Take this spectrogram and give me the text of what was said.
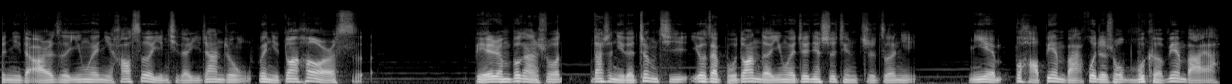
你的儿子因为你好色引起的一战中为你断后而死，别人不敢说，但是你的正妻又在不断的因为这件事情指责你，你也不好辩白，或者说无可辩白啊。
